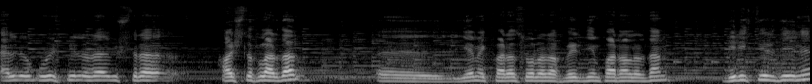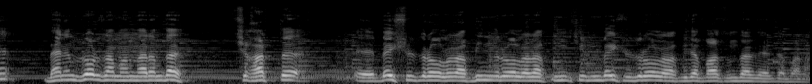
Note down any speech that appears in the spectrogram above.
50 kuruş 1 lira 3 lira harçlıklardan e, yemek parası olarak verdiğim paralardan biriktirdiğini benim zor zamanlarımda çıkarttı. E, 500 lira olarak, 1000 lira olarak, 2500 lira olarak bir defasında verdi bana.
